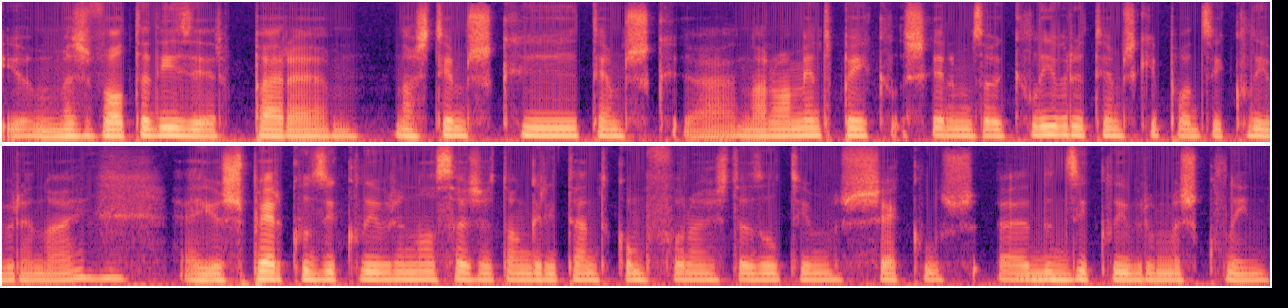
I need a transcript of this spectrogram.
eu- mas volto a dizer, para nós temos que temos que ah, normalmente para chegarmos ao equilíbrio temos que ir para o desequilíbrio, não é? Uhum. Eh, Eu espero que o desequilíbrio não seja tão gritante como foram estes últimos séculos ah, Uhum. de desequilíbrio masculino,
